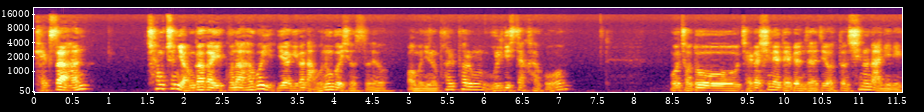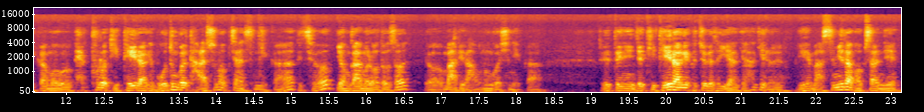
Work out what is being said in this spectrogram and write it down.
객사한 청춘 영가가 있구나 하고 이야기가 나오는 것이었어요. 어머니는 펄펄 울기 시작하고 뭐 저도 제가 신의 대변자지 어떤 신은 아니니까 뭐 100% 디테일하게 모든 걸 다 할 수는 없지 않습니까? 그렇죠? 영감을 얻어서 어, 말이 나오는 것이니까. 그랬더니 이제 디테일하게 그쪽에서 이야기하기를 예 맞습니다 법사님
